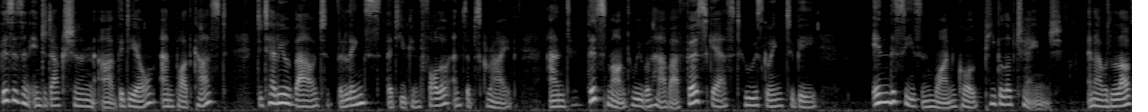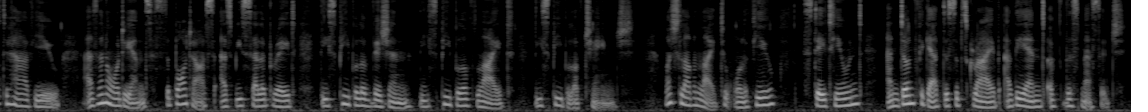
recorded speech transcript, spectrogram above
This is an introduction uh, video and podcast to tell you about the links that you can follow and subscribe. And this month, we will have our first guest who is going to be in the season one called People of Change. And I would love to have you as an audience support us as we celebrate these people of vision, these people of light, these people of change. Much love and light to all of you. Stay tuned and don't forget to subscribe at the end of this message.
